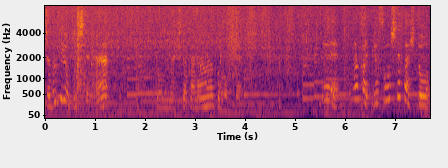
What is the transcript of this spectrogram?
ちゃドキドキしてね。どんな人かなと思って。でなんか予想してた人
